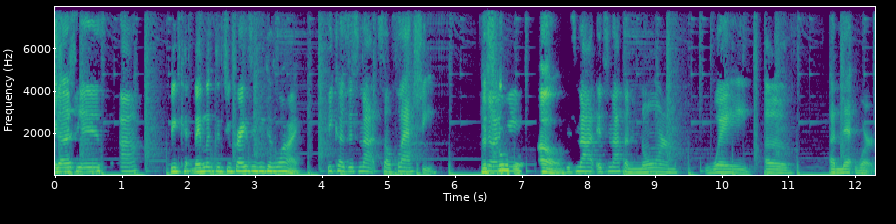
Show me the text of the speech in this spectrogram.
judges, huh? Because they looked at you crazy because why? Because it's not so flashy. The you know school. I mean? Oh, it's not. It's not the norm way of a network.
